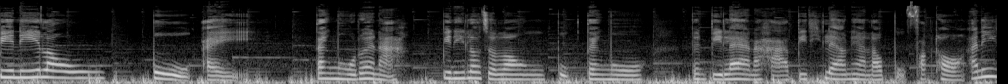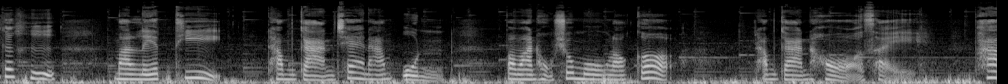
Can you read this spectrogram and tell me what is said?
ปีนี้เราปลูกไอแตงโมด้วยนะ ปีนี้เราจะลองปลูกแตงโมเป็นปีแรกนะคะ ปีที่แล้วเนี่ยเราปลูกฟักทอง อันนี้ก็คือมเมล็ดที่ทำการแช่น้ำอุ่น ประมาณ 6 ชั่วโมง แล้วก็ทำการห่อใส่ผ้า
